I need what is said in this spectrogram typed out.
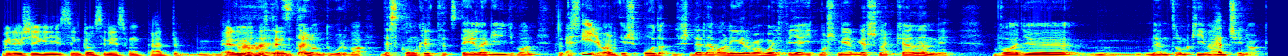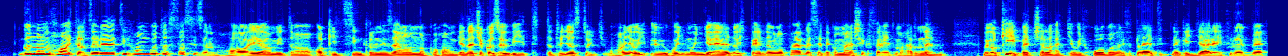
minőségi szinkronszínész munkát előadni. Hát, ez nagyon durva, de ez konkrét, ez tényleg így van. Tehát, ez így van. És oda, de le van írva, hogy figyelj, itt most mérgesnek kell lenni? Vagy nem tudom, kíváncsinak? Hát, gondolom hajt az eredeti hangot, azt azt hiszem hallja, amit a, akit szinkronizál annak a hangja, de csak az övét. Tehát, hogy azt úgy hallja, hogy ő hogy mondja el, de hogy például a párbeszédnek a másik felét már nem. Meg a képet se látja, hogy hol vannak. Tehát lehetnek egy gyárépületbe,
